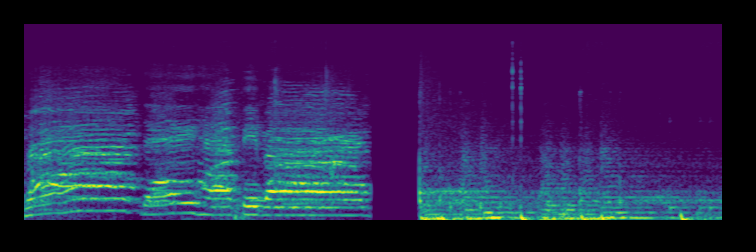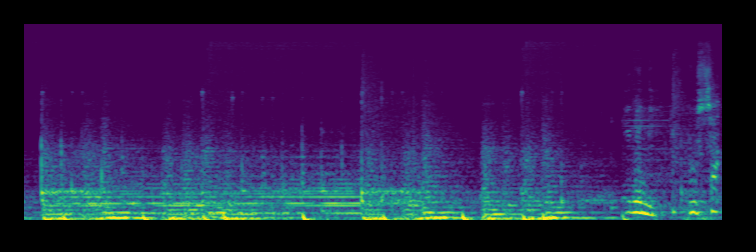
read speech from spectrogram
birthday, happy birthday. Ini nih, rusak.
